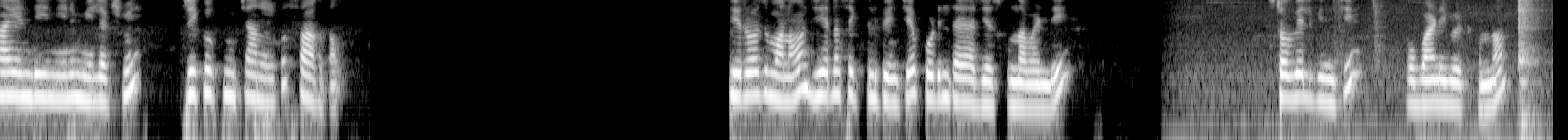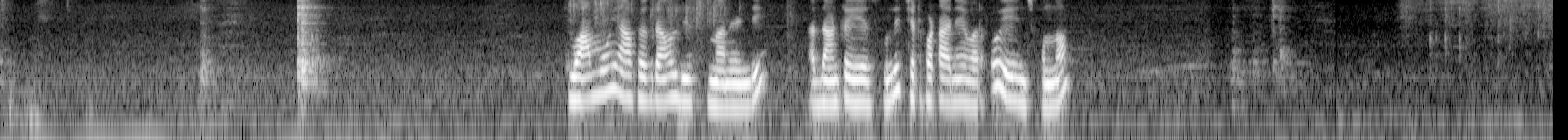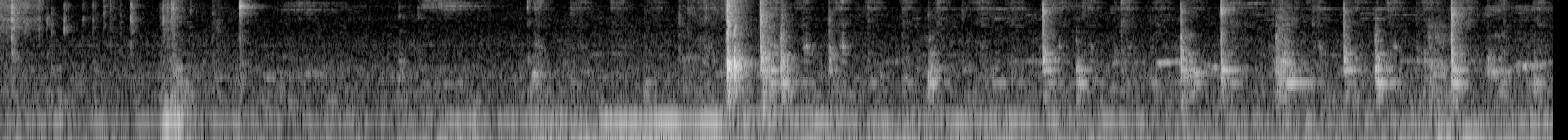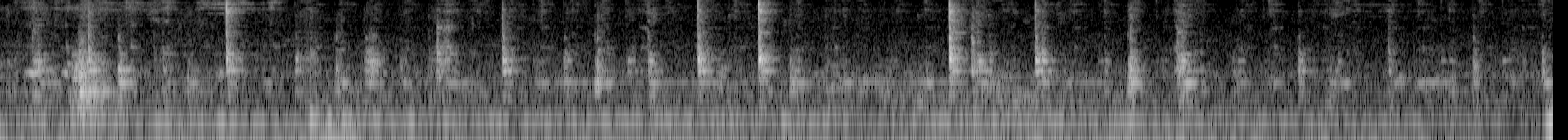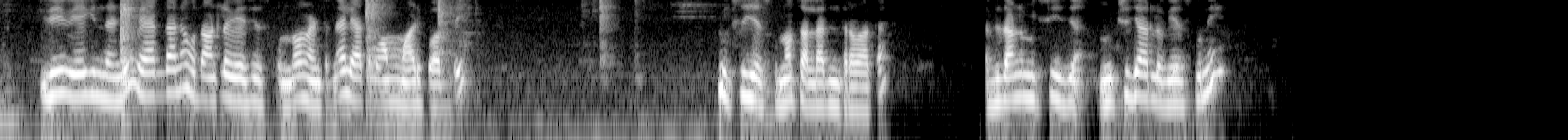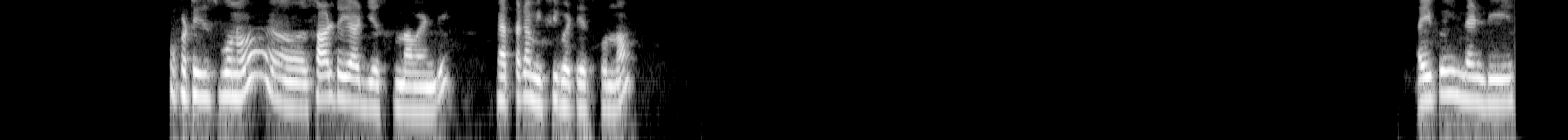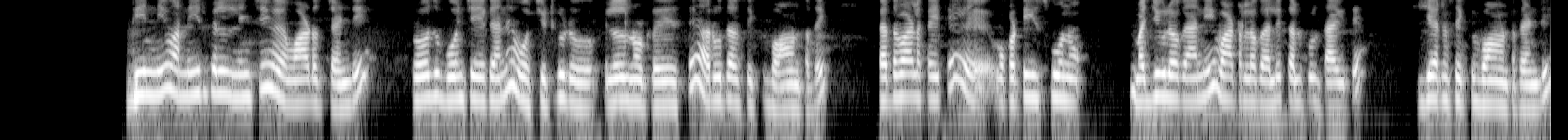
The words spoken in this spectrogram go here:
Hi అండి నేను మీ Lakshmi. Shri cooking ఛానల్కు స్వాగతం. ఈరోజు మనం జీర్ణశక్తిని పెంచే పొడిని తయారు చేసుకుందామండి. స్టవ్ వెలిగించి ఓ బాండి పెట్టుకుందాం. వాము యాభై గ్రాములు తీసుకున్నానండి. దాంట్లో వేసుకుని చిటపట అనే వరకు వేయించుకుందాం. ఇది వేగిందండి. వేగగానే ఒక దాంట్లో వేసేసుకుందాం వెంటనే. లేకపోతే వాము మాడిపోద్ది. మిక్సీ చేసుకుందాం చల్లారిన తర్వాత. అది దాంట్లో మిక్సీ జా- మిక్సీ జార్లో వేసుకుని ఒక టీ స్పూను సాల్ట్ యాడ్ చేసుకుందామండి. మెత్తగా మిక్సీ పట్టేసుకుందాం. అయిపోయిందండి. దీన్ని వన్ ఇయర్ పిల్లల నుంచి వాడొచ్చండి. రోజు భోజనం చేయగానే ఓ చిటుకుడు పిల్లల నోట్లో వేస్తే అరుగుదల శక్తి బాగుంటుంది. పెద్దవాళ్ళకైతే ఒక టీ స్పూను మజ్జిగలో కానీ వాటర్లో కానీ కలుపులు తాగితే జీర్ణశక్తి బాగుంటుందండి.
